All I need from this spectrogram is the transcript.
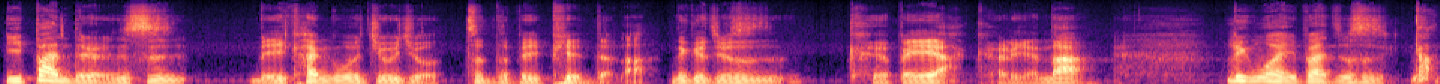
一半的人是没看过九九，真的被骗的啦。那个就是可悲啊，可怜呐。另外一半就是干，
